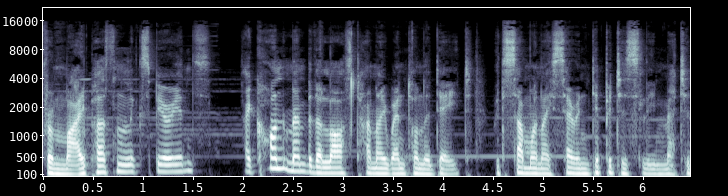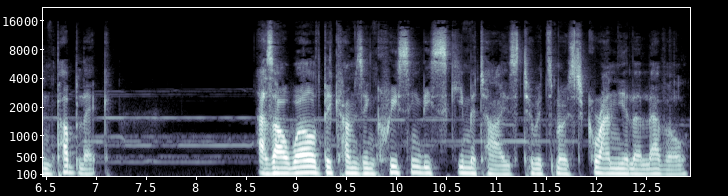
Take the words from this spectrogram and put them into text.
From my personal experience, I can't remember the last time I went on a date with someone I serendipitously met in public. As our world becomes increasingly schematized to its most granular level,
